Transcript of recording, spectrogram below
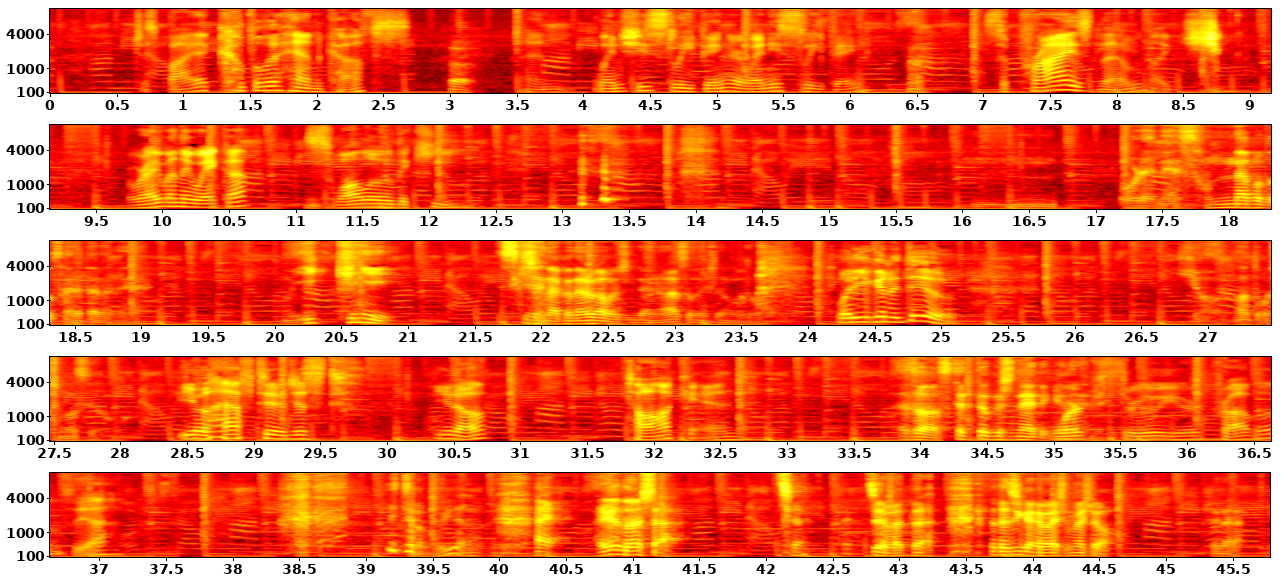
just buy a couple of handcuffs. うん And when she's sleeping or when he's sleeping, surprise them like shh. right when they wake up, swallow the key. 俺ね、そんなことされたらね、もう一気に好きじゃなくなるかもしれないな、その人のこと。What are you gonna do? いや、なんとかしますよ。You'll have to just, you know, talk and そう、説得しないといけない。work through your problems. Yeah. でも無理だな。はい。ありがとうございました。じゃあ、じゃあまた、また次回お会いしましょう。さよなら。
